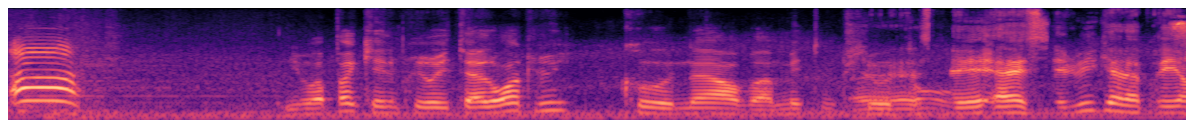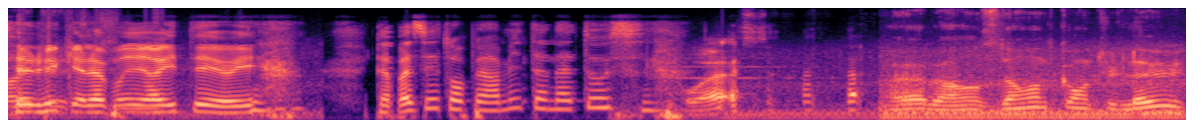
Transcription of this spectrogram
Ah Il voit pas qu'il y a une priorité à droite, lui Connard, va mettre ton pied au euh, temps. Eh, c'est lui qui a la priorité. C'est lui qui a la priorité, oui. T'as passé ton permis, Thanatos Ouais. Ouais, bah on se demande quand tu l'as eu.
